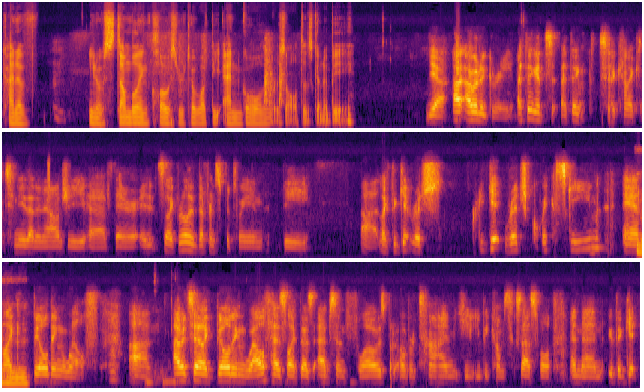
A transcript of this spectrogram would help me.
kind of you know stumbling closer to what the end goal and result is going to be yeah, I, I, would agree. I think it's I think to kind of continue that analogy you have there, it's like really the difference between the uh, like the get rich get rich quick scheme and like mm-hmm. building wealth. Um, I would say like building wealth has like those ebbs and flows, but over time you, you become successful. And then the get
